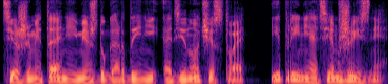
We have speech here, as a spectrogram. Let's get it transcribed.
те же метания между гордыней одиночества и принятием жизни.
